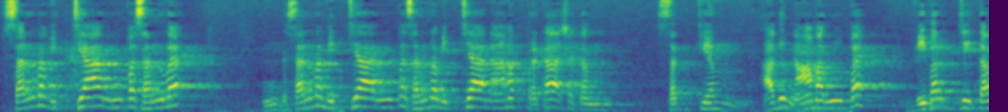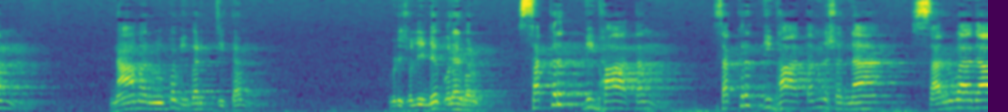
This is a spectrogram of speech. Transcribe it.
சர்வ மித்யாரூப சர்வ சர்வ மித்யாரூப சர்வ மித்யா நாம பிரகாசகம். சத்தியம் அது நாமரூப விவர்ஜிதம். நாமரூப விவர்ஜிதம். இப்படி சொல்லிட்டு ஒரே வரும். சக்ருத் விபாத்தம். சக்ருத் விபாத்தம்னு சொன்னா சர்வதா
